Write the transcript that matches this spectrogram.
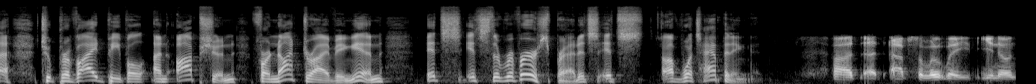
to provide people an option for not driving in, it's it's the reverse, Brad. It's it's of what's happening. Uh, absolutely. You know,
